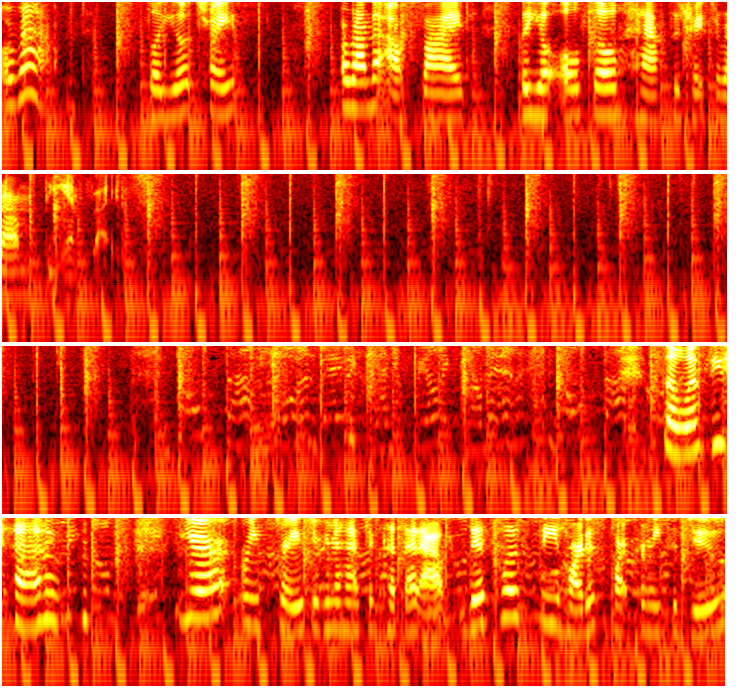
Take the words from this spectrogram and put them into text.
around. So you'll trace around the outside, but you'll also have to trace around the inside. So once you have your wreath trace, you're gonna have to cut that out. This was the hardest part for me to do.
